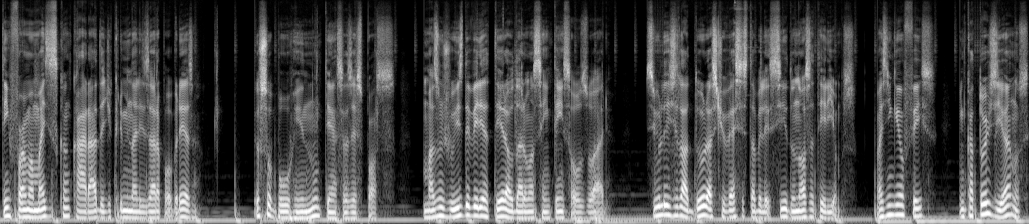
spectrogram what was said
tem forma mais escancarada de criminalizar a pobreza? Eu sou burro e não tenho essas respostas, mas um juiz deveria ter ao dar uma sentença ao usuário. Se o legislador as tivesse estabelecido, nós a teríamos, mas ninguém o fez. Em 14 anos,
